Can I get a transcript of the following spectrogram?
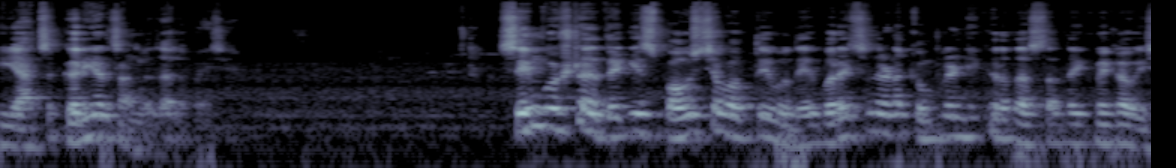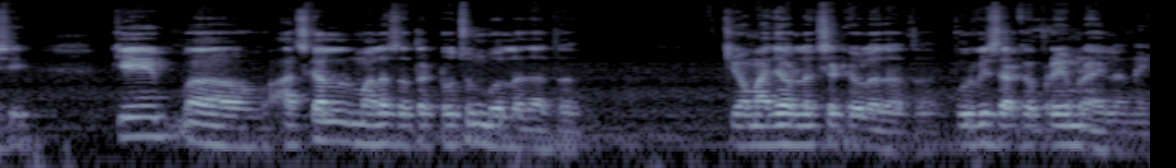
याचं करिअर चांगलं झालं पाहिजे. सेम गोष्ट येते की स्पाऊसच्या बाबतीमध्ये बरेचसे जण कंप्लेंट ही करत असतात एकमेकाविषयी की आजकाल मला सतत टोचून बोललं जातं किंवा माझ्यावर लक्ष ठेवलं जातं. पूर्वीसारखं प्रेम राहिलं नाही.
